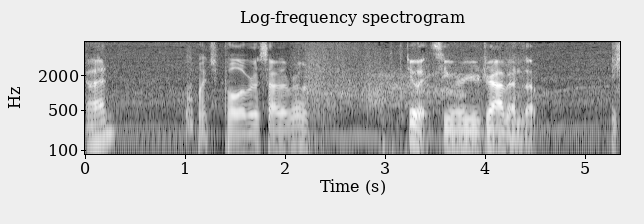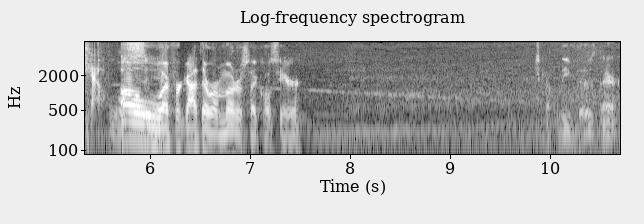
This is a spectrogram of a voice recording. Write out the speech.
Go ahead. Why don't you pull over to the side of the road? Do it. See where your job ends up. Yeah. We'll oh, see. I forgot there were motorcycles here. Just gotta leave those there.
